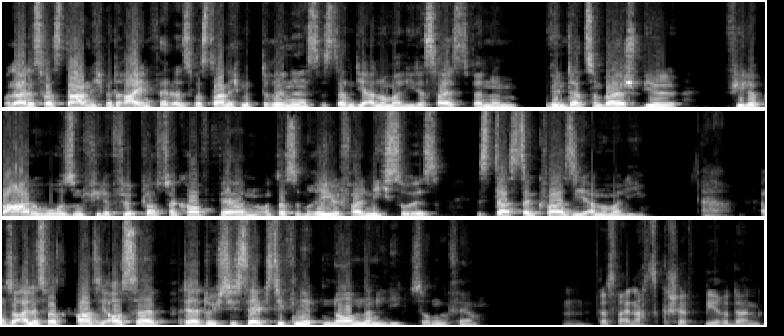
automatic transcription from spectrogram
Und alles, was da nicht mit reinfällt, alles, was da nicht mit drin ist, ist dann die Anomalie. Das heißt, wenn im Winter zum Beispiel viele Badehosen, viele Flipflops verkauft werden und das im Regelfall nicht so ist, ist das dann quasi Anomalie. Ah. Also alles, was quasi außerhalb der durch sich selbst definierten Normen dann liegt, so ungefähr. Hm. Das Weihnachtsgeschäft wäre dann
